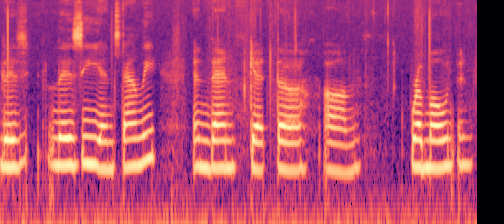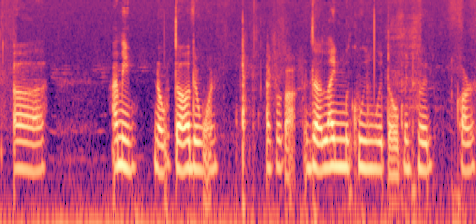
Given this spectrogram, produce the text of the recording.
Liz Lizzie and Stanley, and then get the um, Ramon and uh, I mean no the other one. I forgot the Lightning McQueen with the open hood car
